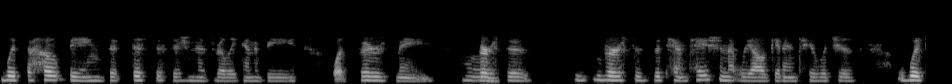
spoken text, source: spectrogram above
with the hope being that this decision is really going to be what serves me Mm. versus versus the temptation that we all get into which is which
